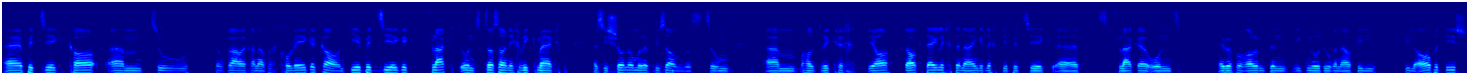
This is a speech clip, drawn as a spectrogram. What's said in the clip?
äh, Beziehung gehabt, ähm, zu einer Frau, ich hatte einfach Kollegen gehabt und diese Beziehungen gepflegt und das habe ich wie gemerkt, es ist schon nochmal etwas anderes, zum ähm, halt wirklich ja, tagtäglich dann eigentlich die Beziehung äh, zu pflegen und eben vor allem dann irgendwo durch auch viel, viel Arbeit ist.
